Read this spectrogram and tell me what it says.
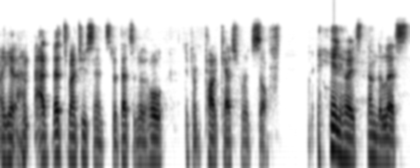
I get I, that's my two cents, but that's another whole different podcast for itself. Anyways, nonetheless,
